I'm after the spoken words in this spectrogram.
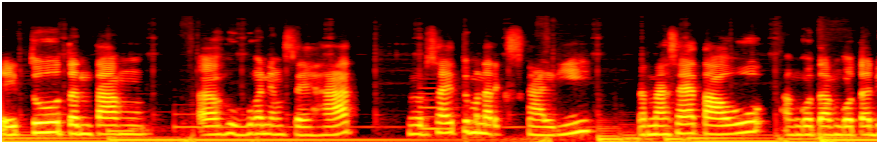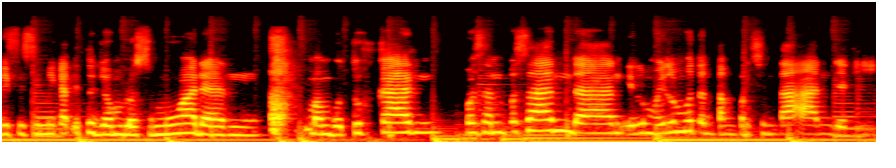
yaitu tentang uh, hubungan yang sehat. Menurut saya itu menarik sekali karena saya tahu anggota-anggota divisi Mikat itu jomblo semua dan membutuhkan pesan-pesan dan ilmu-ilmu tentang percintaan. Jadi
